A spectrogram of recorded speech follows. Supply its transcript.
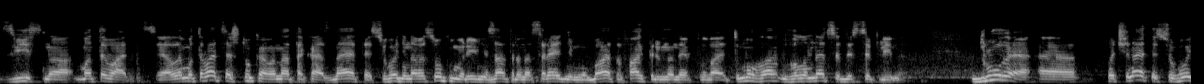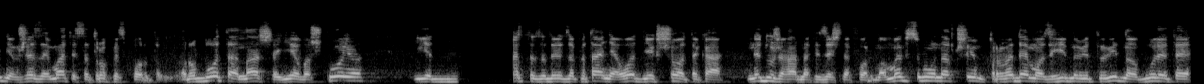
звісно мотивація. Але мотивація штука, вона така. Знаєте, сьогодні на високому рівні, завтра на середньому. Багато факторів на неї впливають. Тому головне це дисципліна. Друге, е, починайте сьогодні вже займатися трохи спортом. Робота наша є важкою і. Часто задають запитання: от якщо така не дуже гарна фізична форма, ми всьому навчимо, проведемо згідно відповідно, будете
